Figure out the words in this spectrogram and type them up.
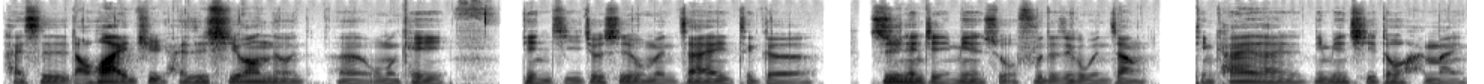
还是老话一句，还是希望呢，呃，我们可以点击，就是我们在这个资讯链接里面所附的这个文章，点开来，里面其实都还蛮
